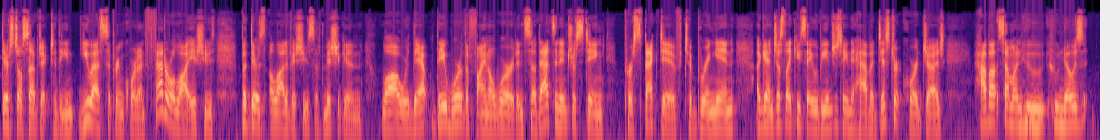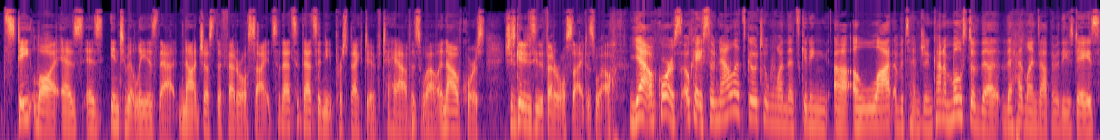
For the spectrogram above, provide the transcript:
they're still subject to the U.S. Supreme Court on federal law issues, but there's a lot of issues of Michigan law where they, they were the final word. And so that's an interesting perspective to bring in. Again, just like you say, it would be interesting to have a district court judge. How about someone who, who knows state law as, as intimately as that, not just the federal side? So that's that's a neat perspective to have as well. And now, of course, she's getting to see the federal side as well. Yeah, of course. Okay, so now let's go to one that's getting uh, a lot of attention, kind of most of the, the headlines out there these days,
